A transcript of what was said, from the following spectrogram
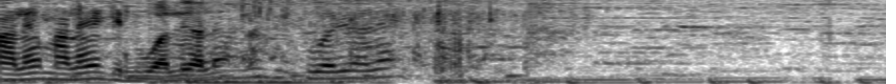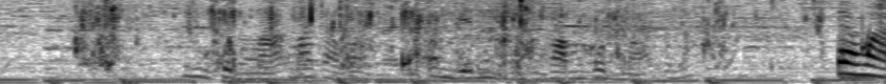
มาแล้วมาแล้วเห็นหัวเรือแล้วตัวเรือแล้วกดหมากมากแต่ว่าต้องเย็นความกดหมากแต่หมา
